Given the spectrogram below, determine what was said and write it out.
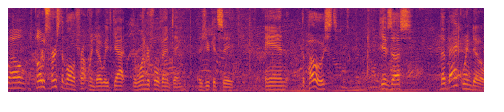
Well, post First of all, the front window, we've got the wonderful venting, as you can see. And the post gives us the back window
